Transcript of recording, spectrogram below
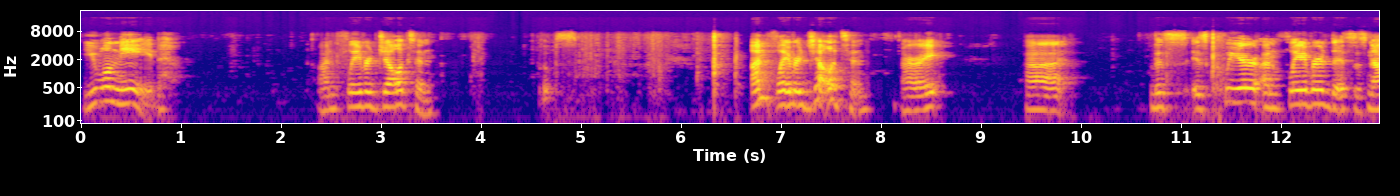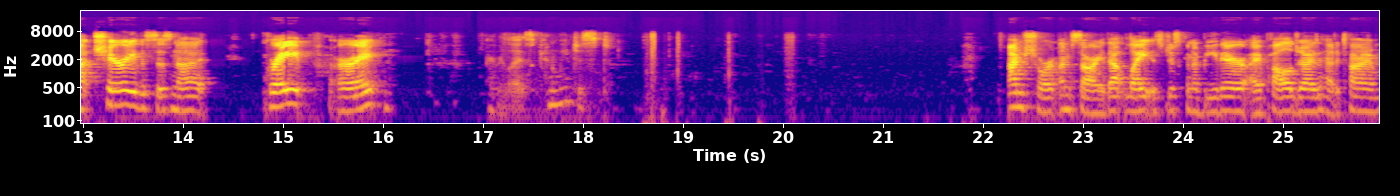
You will need unflavored gelatin. Oops. Unflavored gelatin. All right. Uh, this is clear, unflavored. This is not cherry. This is not grape. All right. I realize, can we just... I'm short. I'm sorry. That light is just going to be there. I apologize ahead of time.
